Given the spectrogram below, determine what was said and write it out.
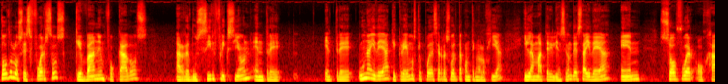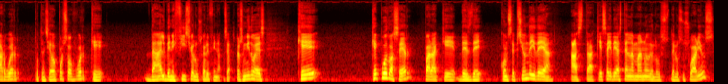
todos los esfuerzos que van enfocados a reducir fricción entre, entre una idea que creemos que puede ser resuelta con tecnología y la materialización de esa idea en software o hardware potenciado por software que da el beneficio al usuario final. O sea, resumido es, ¿qué, qué puedo hacer para que desde concepción de idea hasta que esa idea esté en la mano de los, de los usuarios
